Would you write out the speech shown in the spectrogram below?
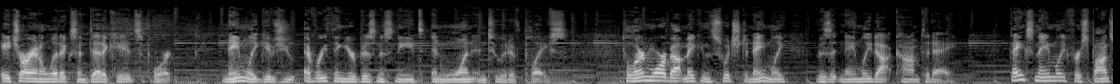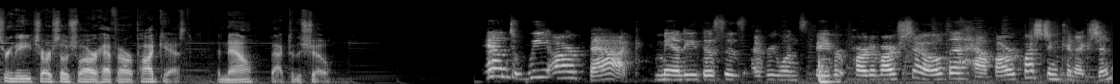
HR analytics, and dedicated support. Namely gives you everything your business needs in one intuitive place. To learn more about making the switch to Namely, visit namely.com today. Thanks, Namely, for sponsoring the HR Social Hour Half Hour podcast. And now, back to the show. And we are back. Mandy, this is everyone's favorite part of our show, the half hour question connection.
